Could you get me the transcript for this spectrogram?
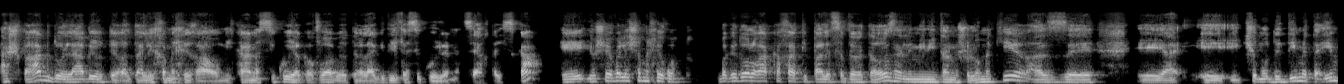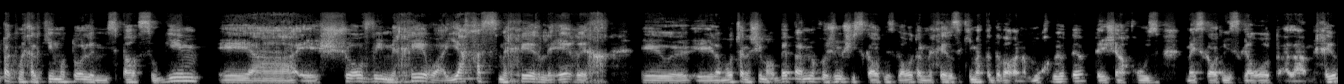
ההשפעה הגדולה ביותר על תהליך המכירה, או מכאן הסיכוי הגבוה ביותר להגדיל את הסיכוי לנצח את העסקה, אה, יושב על איש המכירות. בגדול, רק ככה טיפה לסבר את האוזן למי מאיתנו שלא מכיר, אז אה, אה, אה, כשמודדים את האימפקט, מחלקים אותו למספר סוגים. אה, השווי מחיר או היחס מחיר לערך אה, אה, למרות שאנשים הרבה פעמים חושבים שעסקאות נסגרות על מחיר, זה כמעט הדבר הנמוך ביותר, 9% מהעסקאות נסגרות על המחיר.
